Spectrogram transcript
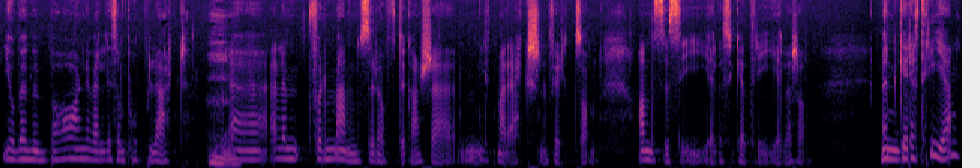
jobbe med barn er veldig sånn populært. Eh, eller for menn så er det ofte kanskje litt mer actionfylt, sånn anestesi eller psykiatri eller sånn. Men geriatrien,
